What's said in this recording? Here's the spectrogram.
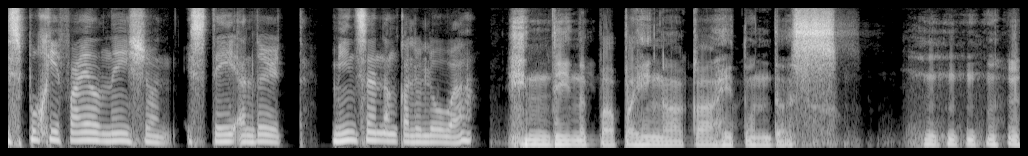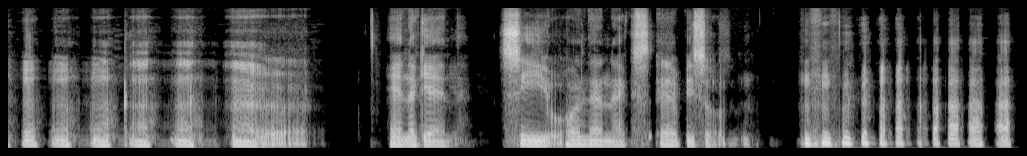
Spooky File Nation, stay alert. Minsan ang kaluluwa, Hindi nagpapahinga kahit undas. And again, see you on the next episode.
